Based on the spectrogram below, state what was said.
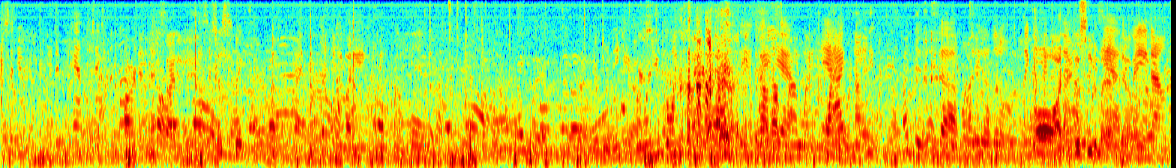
You said you, you didn't have to take part in that. Because it's just a big ceremony. Right, for anybody, I mean, for the whole. Were you going to, I never got to found out from you whether you wanted to or not anyway. I did. The, the little thing that Oh, I can just see the Yeah, they're way down there.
